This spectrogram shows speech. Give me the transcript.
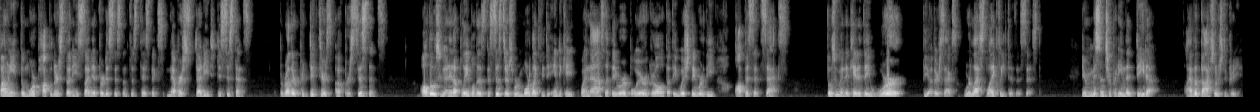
Finally, the more popular studies cited for desistance statistics never studied desistance, but rather predictors of persistence. All those who ended up labeled as desisters were more likely to indicate, when asked if they were a boy or a girl, that they wished they were the opposite sex. Those who indicated they were the other sex were less likely to desist. You're misinterpreting the data. I have a bachelor's degree.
